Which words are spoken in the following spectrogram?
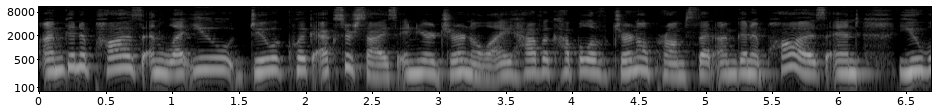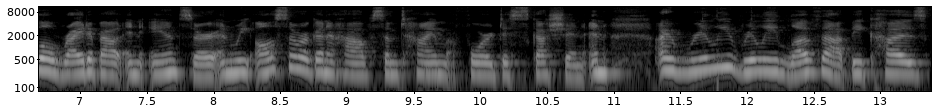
I'm going to pause and let you do a quick exercise in your journal. I have a couple of journal prompts that I'm going to pause and you will write about an answer. And we also are going to have some time for discussion. And I really, really love that because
